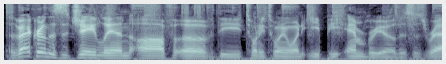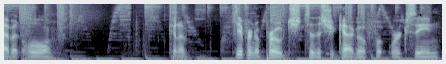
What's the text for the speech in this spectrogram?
In the background, this is Jlin off of the 2021 EP Embryo. This is Rabbit Hole. Kind of different approach to the Chicago footwork scene.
